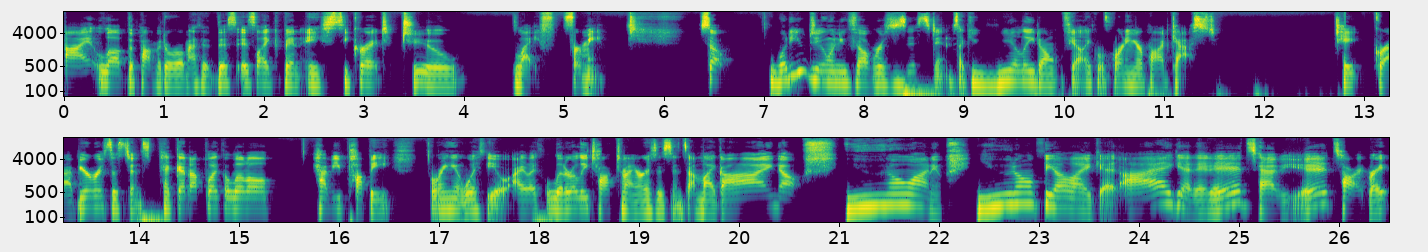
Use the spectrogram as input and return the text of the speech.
I love the Pomodoro method. This is like been a secret to life for me. So, what do you do when you feel resistance? Like you really don't feel like recording your podcast? Take, grab your resistance, pick it up like a little heavy puppy, bring it with you. I like literally talk to my resistance. I'm like, I know you don't want to, you don't feel like it. I get it. It's heavy, it's hard, right?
